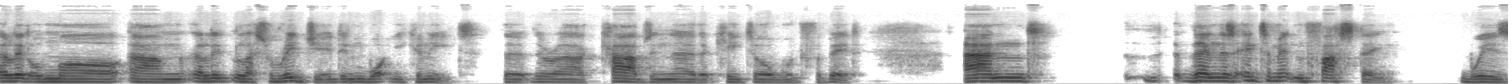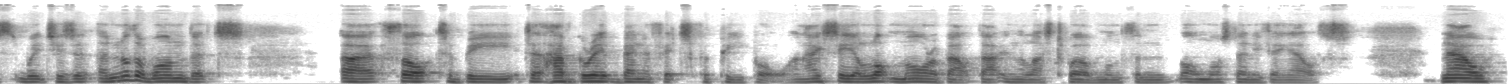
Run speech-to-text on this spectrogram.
a little more, um, a little less rigid in what you can eat. There, there are carbs in there that keto would forbid. And then there's intermittent fasting, which, which is a, another one that's uh, thought to be to have great benefits for people. And I see a lot more about that in the last 12 months than almost anything else. Now,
